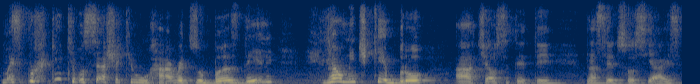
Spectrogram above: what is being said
Mas por que, que você acha que o Harvard, o buzz dele, realmente quebrou a Chelsea TT nas redes sociais?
